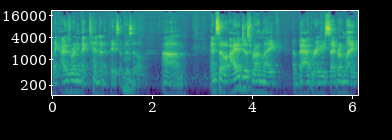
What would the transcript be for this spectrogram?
Like I was running like 10 minute pace up this hill. Um, and so I had just run like a bad race. I'd run like,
